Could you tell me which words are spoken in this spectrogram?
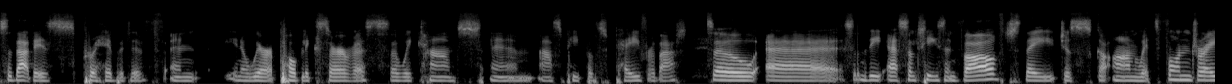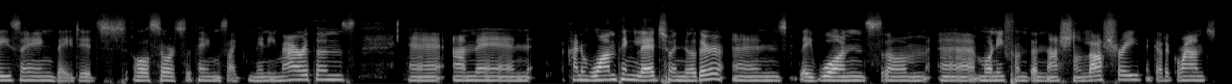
So that is prohibitive. And you know we're a public service so we can't um, ask people to pay for that. So uh, some of the slts involved they just got on with fundraising. They did all sorts of things like mini marathons uh, and then kind of one thing led to another and they won some uh, money from the national lottery. They got a grant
